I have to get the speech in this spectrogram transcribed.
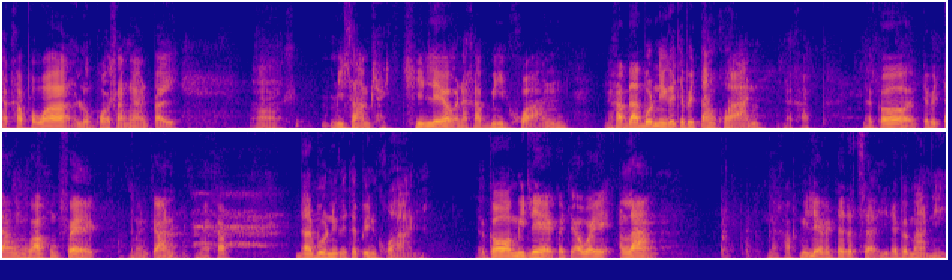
นะครับ เพราะว่าหลวงพ่อสั่งงานไปมีสามชิ้นแล้วนะครับ มีขวานนะครับ ด้านบนนี้ก็จะไปตั้งขวานนะครับ แล้วก็จะไปตั้งวางคุมแฝกเหมือนกันนะครับ ด้านบนนี้ก็จะเป็นขวาน แล้วก็มีดแรกก็จะเอาไว้อันล่างนะครับ มีดแรกก็จะใส่ได้ประมาณนี้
